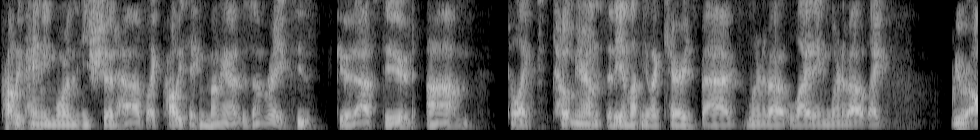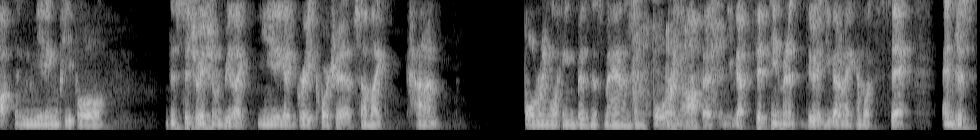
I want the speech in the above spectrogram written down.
probably pay me more than he should have, like probably taking money out of his own rate because he's a good ass dude. Um, to like tote me around the city and let me like carry his bags, learn about lighting, learn about like we were often meeting people. The situation would be like you need to get a great portrait of some like kind of boring looking businessman in some boring office, and you've got 15 minutes to do it, and you got to make him look sick. And just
